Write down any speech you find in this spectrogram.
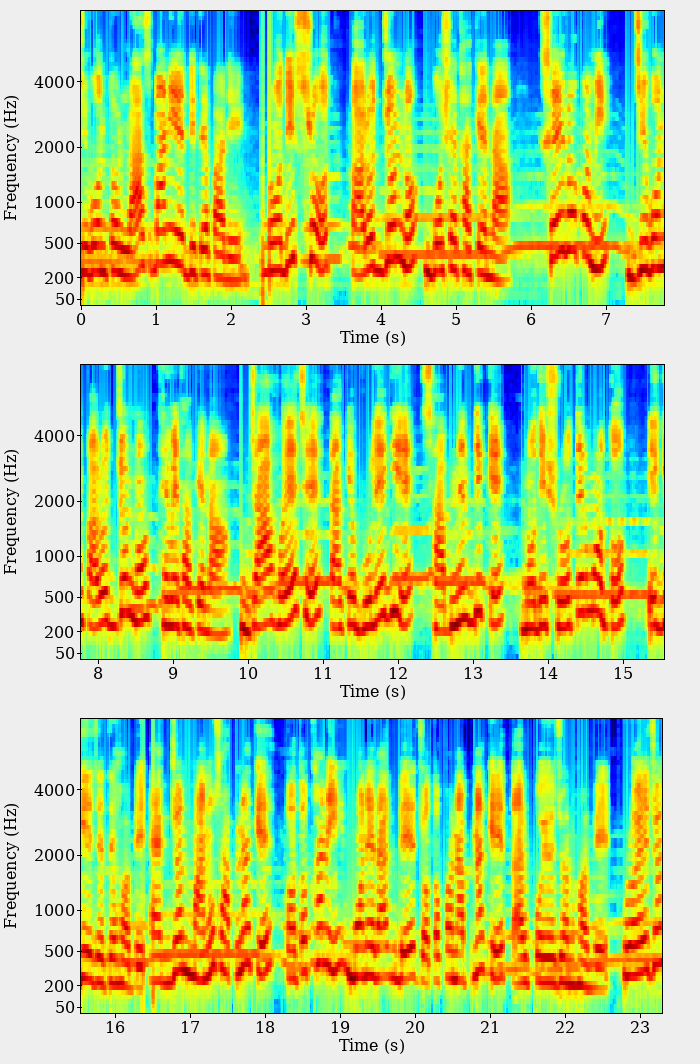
জীবন্ত লাশ বানিয়ে দিতে পারে। নদীর স্রোত কারোর জন্য বসে থাকে না, সেই রকমই জীবন কারোর জন্য থেমে থাকে না। যা হয়েছে তাকে ভুলে গিয়ে সামনের দিকে নদী স্রোতের মতো এগিয়ে যেতে হবে। একজন মানুষ আপনাকে ততখানি মনে রাখবে যতক্ষণ আপনাকে তার প্রয়োজন হবে। প্রয়োজন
